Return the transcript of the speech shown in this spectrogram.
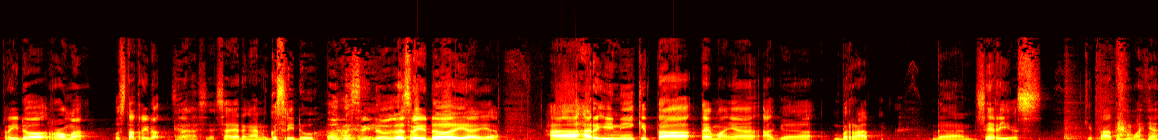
Rido Roma, Ustadz Rido. Ya, saya dengan Gus Ridu. Oh, Gus Rido, Gus Rido, iya iya. Ha- hari ini kita temanya agak berat dan serius. Kita temanya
